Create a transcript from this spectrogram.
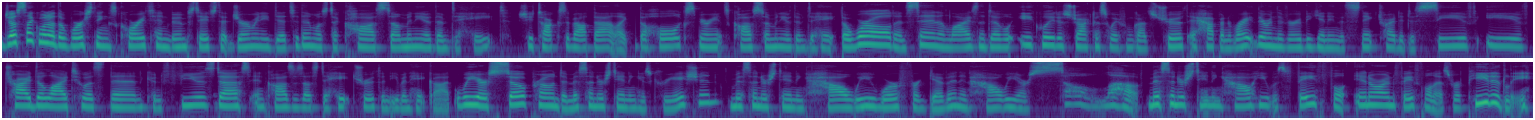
just like one of the worst things Corrie ten Boom states that Germany did to them was to cause so many of them to hate. She talks about that, like the whole experience caused so many of them to hate. The world and sin and lies and the devil equally distract us away from God's truth. It happened right there in the very beginning. The snake tried to deceive Eve, tried to lie to us then, confused us, and causes us to hate truth and even hate God. We are so prone to misunderstanding his creation, misunderstanding how we were forgiven and how we are so loved, misunderstanding how he was faithful in our unfaithfulness repeatedly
